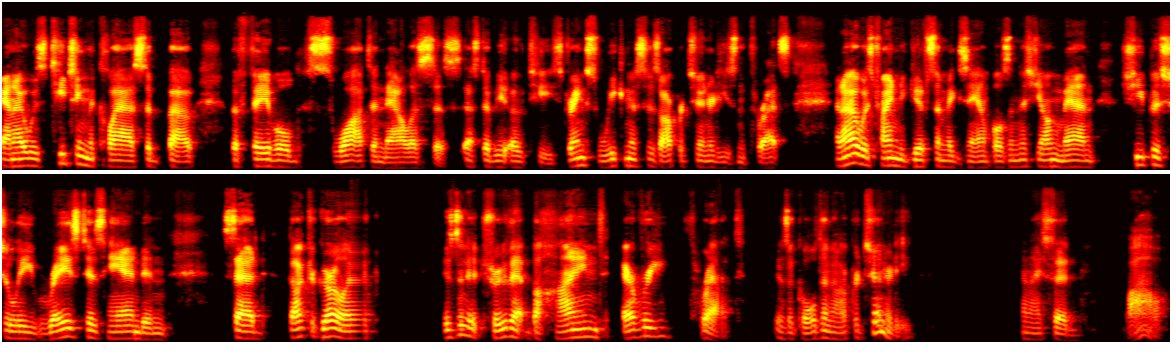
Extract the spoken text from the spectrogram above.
And I was teaching the class about the fabled SWOT analysis, SWOT, strengths, weaknesses, opportunities, and threats. And I was trying to give some examples. And this young man sheepishly raised his hand and said, Dr. Gerlich, isn't it true that behind every threat is a golden opportunity? And I said, Wow,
